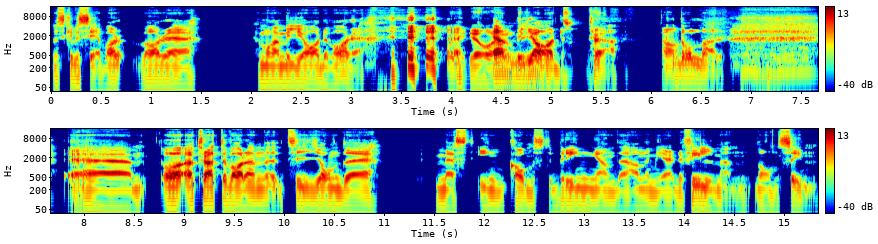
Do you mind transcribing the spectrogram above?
nu ska vi se, var, var det, hur många miljarder var det? Oj, det en miljard, tror jag, ja. dollar. Eh, och jag tror att det var den tionde mest inkomstbringande animerade filmen någonsin.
